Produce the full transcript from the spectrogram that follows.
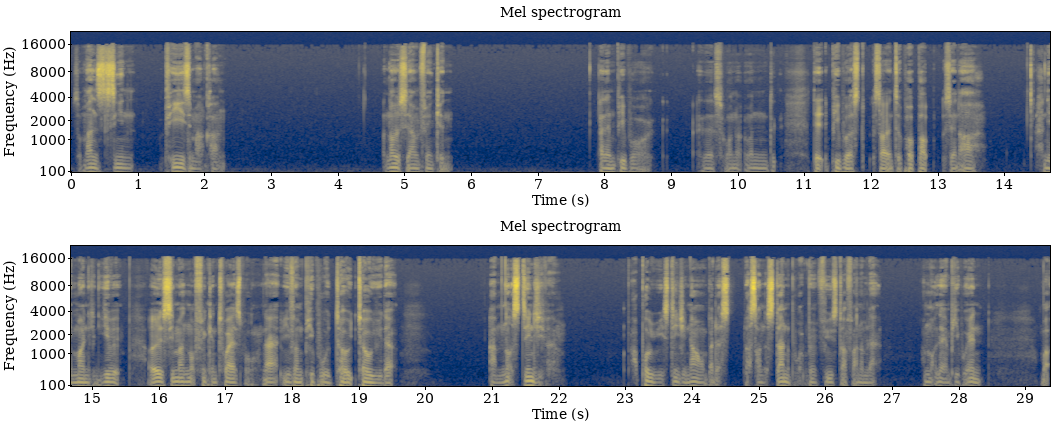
So man's seen peas in my account. And obviously I'm thinking and then people are that's when when the, the people are st- starting to pop up saying, "Ah, I need money. Can you give it?" Obviously, man's not thinking twice, bro. Like even people would tell tell you that I'm not stingy. I'll probably be stingy now, but that's that's understandable. I've been through stuff, and I'm like, I'm not letting people in. But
